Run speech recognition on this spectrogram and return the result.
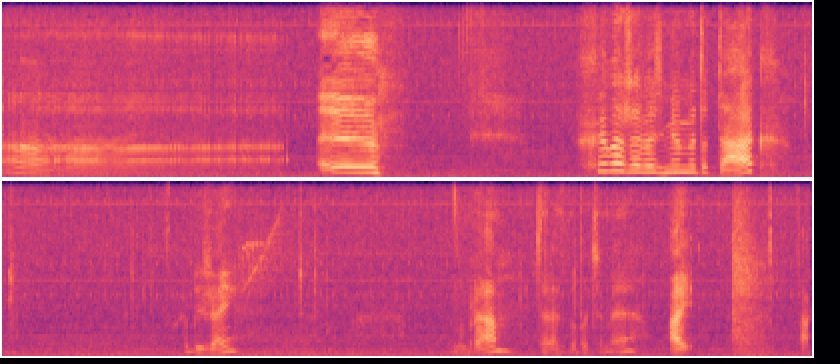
A... Yy... Chyba, że weźmiemy to tak. Trochę bliżej. Dobra, teraz zobaczymy. Aj. Tak.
